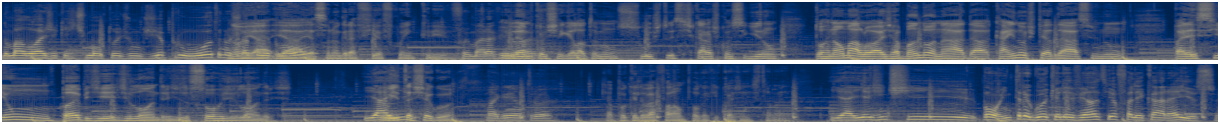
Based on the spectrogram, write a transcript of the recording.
numa loja que a gente montou de um dia pro outro no Não, Shopping e, a, Leblon. e, a, e a cenografia ficou incrível. Foi Eu maravilhoso. lembro que eu cheguei lá, eu tomei um susto. Esses caras conseguiram tornar uma loja abandonada, caindo aos pedaços, num... parecia um pub de, de Londres, do Sorro de Londres. E O aí, Ita chegou. o Magrinho entrou. Daqui a pouco ele vai falar um pouco aqui com a gente também. E aí a gente, bom, entregou aquele evento e eu falei, cara, é isso.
